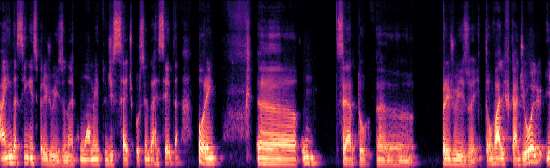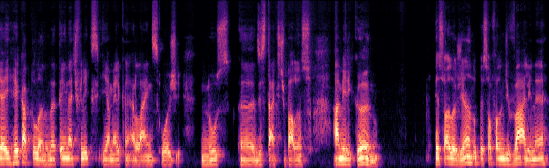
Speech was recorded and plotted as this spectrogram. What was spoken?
ainda assim esse prejuízo, né, com um aumento de 7% da receita, porém uh, um certo uh, prejuízo aí. Então vale ficar de olho e aí recapitulando, né, tem Netflix e American Airlines hoje nos uh, destaques de balanço americano. Pessoal elogiando, pessoal falando de Vale, né,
